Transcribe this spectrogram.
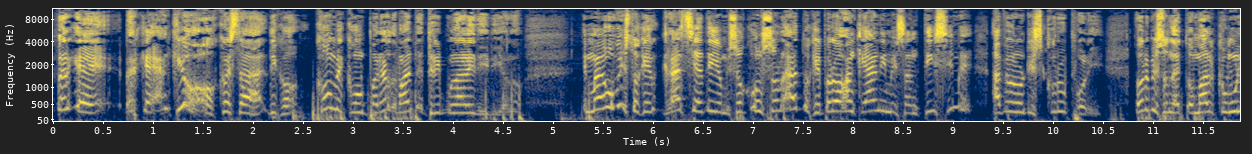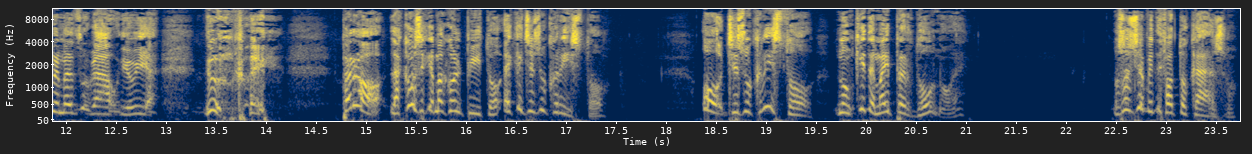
perché, perché anch'io ho questa, dico, come comparire davanti al tribunale di Dio, no? Ma ho visto che, grazie a Dio, mi sono consolato che però anche anime santissime avevano gli scrupoli. Allora mi sono detto, mal comune mezzo gaudio, via. Dunque, però la cosa che mi ha colpito è che Gesù Cristo, oh Gesù Cristo non chiede mai perdono, eh. Non so se avete fatto caso.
